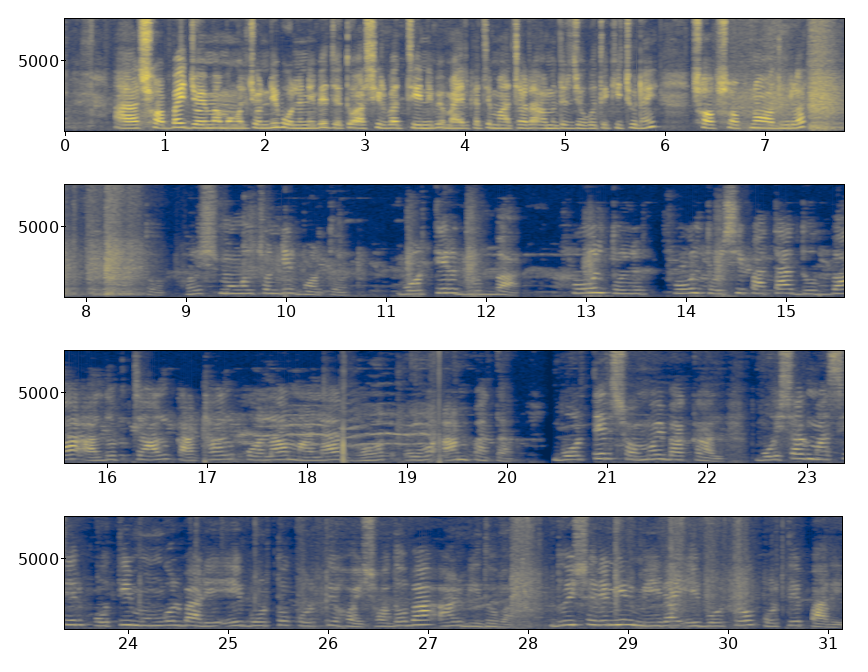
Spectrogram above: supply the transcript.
আর সবাই জয়মা মঙ্গলচণ্ডী বলে নেবে, যেহেতু আশীর্বাদ চেয়ে নেবে, মায়ের কাছে মা ছাড়া আমাদের জগতে কিছু নাই, সব স্বপ্ন অধুরা। তো হরিশ মঙ্গলচণ্ডীর ব্রত ব্রতের দুব্বা, ফুল তুল, ফুল তুলসী পাতা, দুব্বা আলুর চাল, কাঁঠাল, কলা, মালা, ঘট ও আম পাতা ব্রতের সময় বা কাল। বৈশাখ মাসের প্রতি মঙ্গলবারে এই ব্রত করতে হয় সধবা আর বিধবা। দুই শ্রেণির মেয়েরা এই ব্রত করতে পারে।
